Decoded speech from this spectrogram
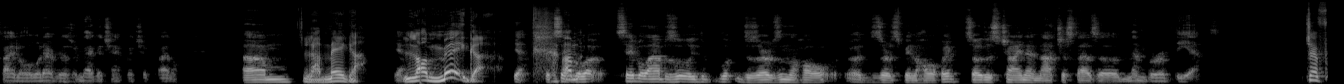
title or whatever it is, or Mega Championship title. Um, La Mega. Yeah. La Mega. yeah, but Um, Sable, Sable absolutely deserves in the hall, uh, deserves to be in the Hall of Fame. So does Chyna, not just as a member of DX. Jeff,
